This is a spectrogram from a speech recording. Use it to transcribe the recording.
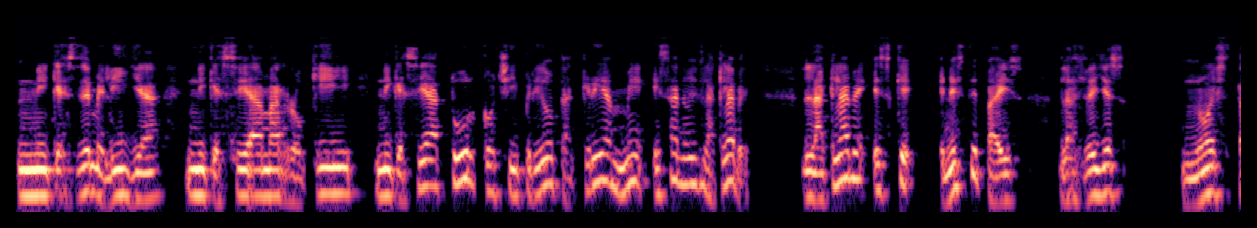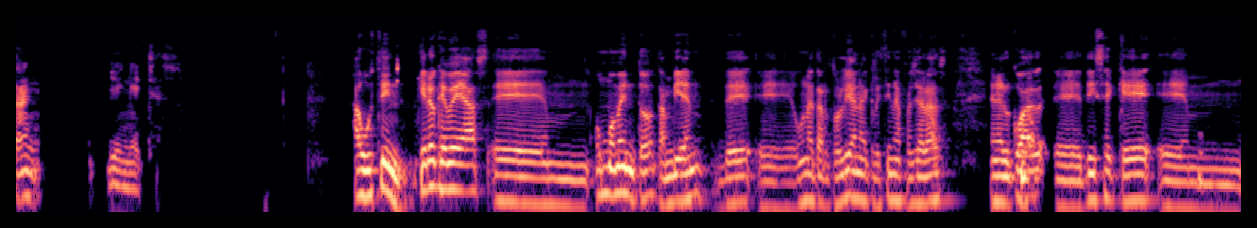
ni que es de Melilla, ni que sea marroquí, ni que sea turco chipriota. Créanme, esa no es la clave. La clave es que en este país las leyes no están bien hechas. Agustín, quiero que veas eh, un momento también de eh, una tertuliana, Cristina Fallarás, en el cual eh, dice que eh,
